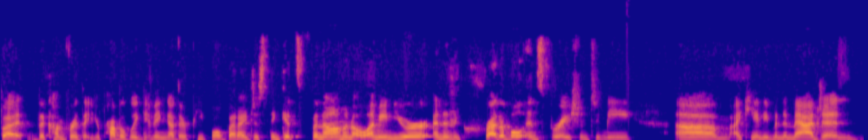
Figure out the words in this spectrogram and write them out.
but the comfort that you're probably giving other people. But I just think it's phenomenal. I mean, you're an, an incredible inspiration to me. Um, I can't even imagine.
